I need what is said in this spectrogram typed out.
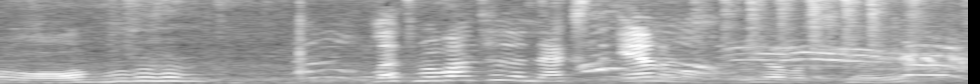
Oh, Let's move on to the next animal. we have a snake.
